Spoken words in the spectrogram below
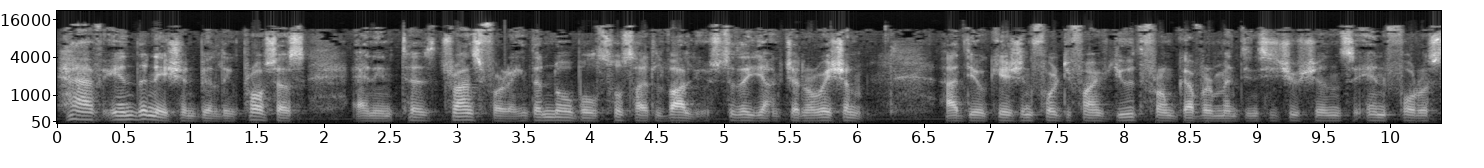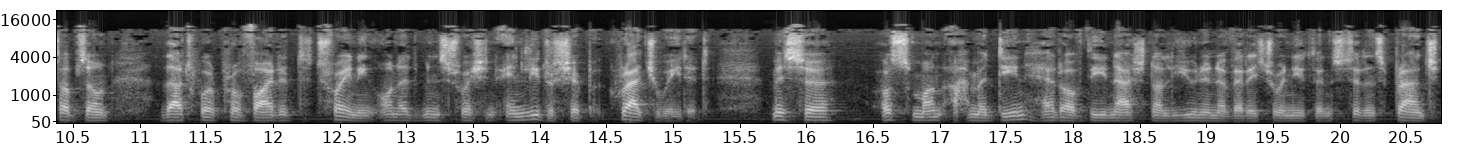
have in the nation building process and in transferring the noble societal values to the young generation. At the occasion, 45 youth from government institutions in Foro subzone that were provided training on administration and leadership graduated. Mr. Osman Ahmedin, head of the National Union of Eritrean Youth and Students branch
